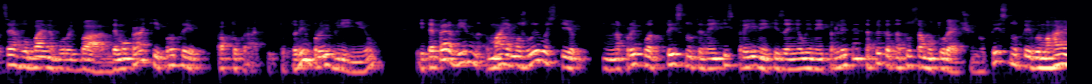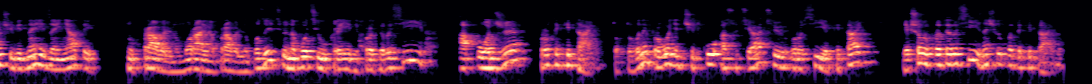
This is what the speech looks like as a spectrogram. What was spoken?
е, це глобальна боротьба демократії проти автократії. Тобто він провів лінію, і тепер він має можливості, наприклад, тиснути на якісь країни, які зайняли нейтралітет, наприклад, на ту саму Туреччину, тиснути, вимагаючи від неї зайняти ну правильну, морально правильну позицію на боці України проти Росії, а отже, проти Китаю. Тобто вони проводять чітку асоціацію Росія-Китай. Якщо ви проти Росії, значить ви проти Китаю.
